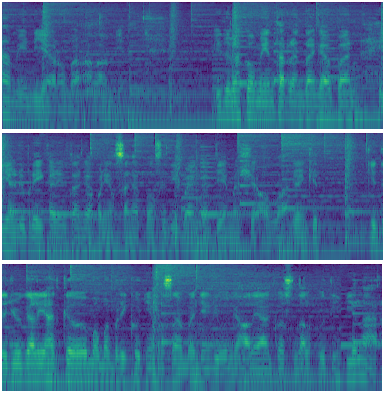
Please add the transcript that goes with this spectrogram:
amin ya robbal alamin Itulah komentar dan tanggapan yang diberikan. Ini tanggapan yang sangat positif banget ya Masya Allah. Dan kita, kita juga lihat ke momen berikutnya persahabat yang diunggah oleh aku Sendal Putih Pilar.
